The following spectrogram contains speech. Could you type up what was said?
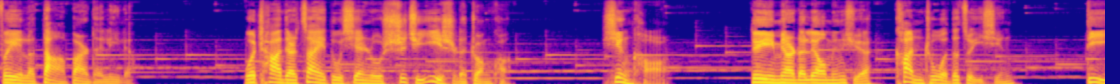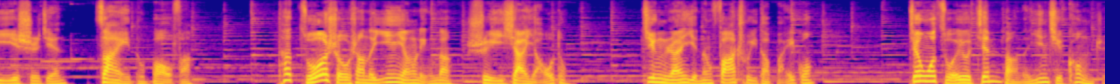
费了大半的力量，我差点再度陷入失去意识的状况。幸好，对面的廖明雪看出我的嘴型，第一时间再度爆发。他左手上的阴阳铃铛水下摇动，竟然也能发出一道白光，将我左右肩膀的阴气控制。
